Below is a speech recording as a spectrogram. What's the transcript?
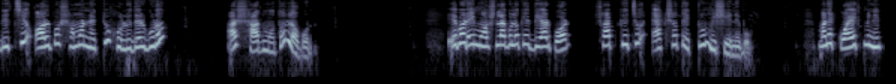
দিচ্ছি অল্প সামান্য একটু হলুদের গুঁড়ো আর স্বাদ মতো লবণ। এবার এই মশলাগুলোকে দেওয়ার পর সব কিছু একসাথে একটু মিশিয়ে নেব। মানে কয়েক মিনিট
